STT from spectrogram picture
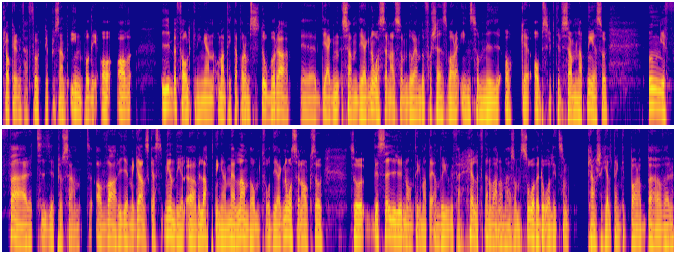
klockar ungefär 40 procent in på det. Och av i befolkningen, om man tittar på de stora eh, sömndiagnoserna som då ändå får sägas vara insomni och eh, obstruktiv sömnapné, så ungefär 10 av varje med, ganska, med en del överlappningar mellan de två diagnoserna också. Så det säger ju någonting om att det ändå är ungefär hälften av alla de här som sover dåligt som kanske helt enkelt bara behöver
